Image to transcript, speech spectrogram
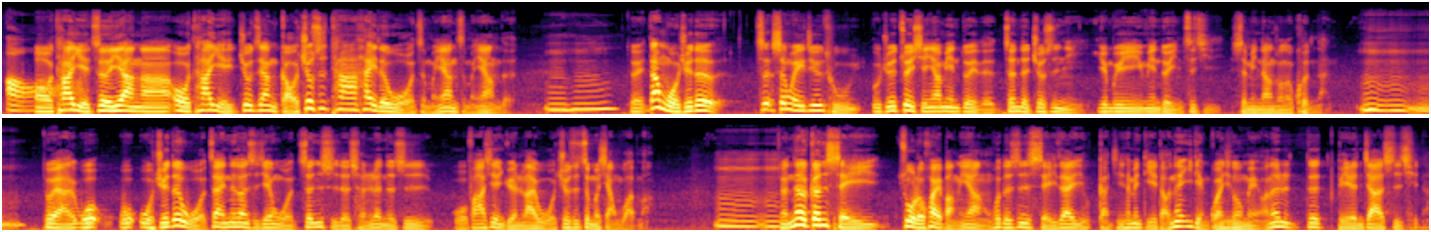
哦哦，他也这样啊，哦，他也就这样搞，就是他害得我怎么样怎么样的，嗯哼，对。但我觉得，这身为基督徒，我觉得最先要面对的，真的就是你愿不愿意面对你自己生命当中的困难。嗯嗯嗯，对啊，我我我觉得我在那段时间，我真实的承认的是，我发现原来我就是这么想玩嘛。嗯嗯，那跟谁做了坏榜样，或者是谁在感情上面跌倒，那一点关系都没有，那是这别人家的事情啊。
